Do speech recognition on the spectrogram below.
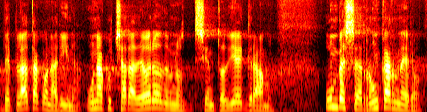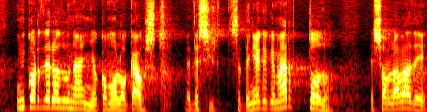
de plata con harina. Una cuchara de oro de unos 110 gramos. Un becerro, un carnero, un cordero de un año como holocausto. Es decir, se tenía que quemar todo. Eso hablaba de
